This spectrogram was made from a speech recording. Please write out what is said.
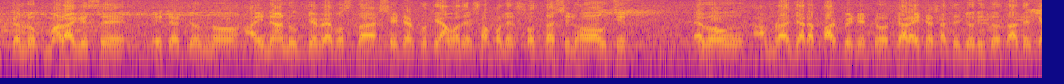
একটা লোক মারা গেছে, এটার জন্য আইনানুগ যে ব্যবস্থা, সেটার প্রতি আমাদের সকলের শ্রদ্ধাশীল হওয়া উচিত। এবং আমরা যারা পারপেটেটর যারা এটার সাথে জড়িত, তাদেরকে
